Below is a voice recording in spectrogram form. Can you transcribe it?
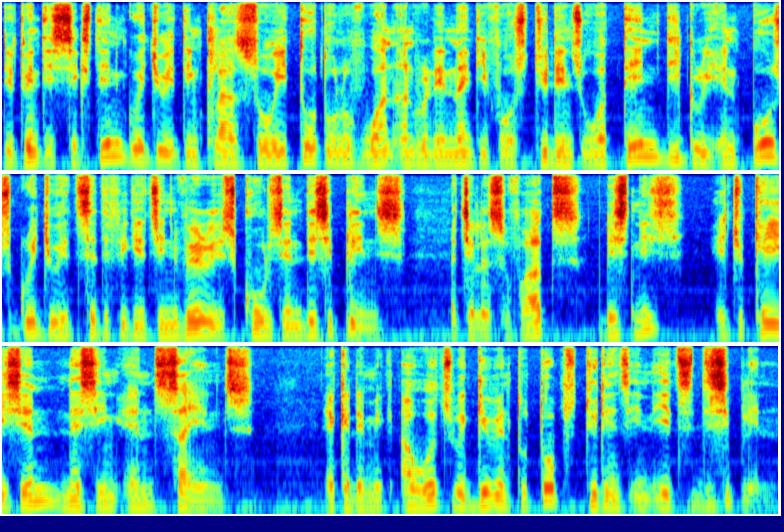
The 2016 graduating class saw a total of 194 students who attained degree and postgraduate certificates in various schools and disciplines, Bachelors of Arts, Business, Education, Nursing and Science. Academic awards were given to top students in each discipline.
